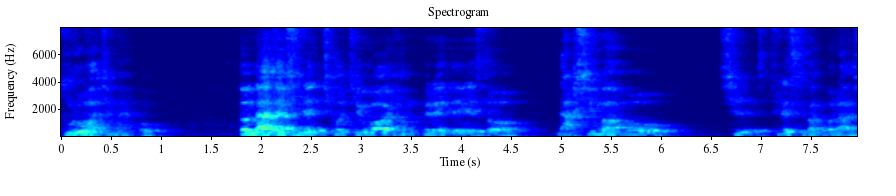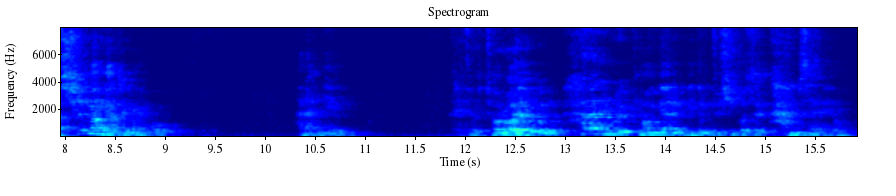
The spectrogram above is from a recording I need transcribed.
부러워하지 말고 또 나 자신의 처지와 형편에 대해서 낙심하고 실- 스트레스 받거나 실망하지 말고 하나님 그래도 저로 하여금 하나님을 경외하는 믿음 주신 것을 감사해요.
